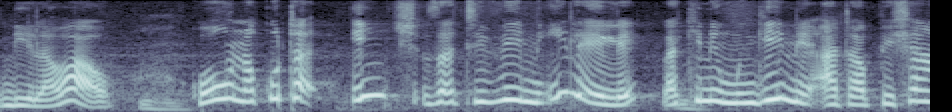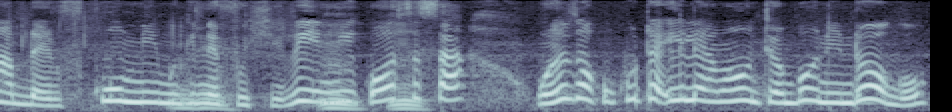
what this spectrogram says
dila wao. Kwa hiyo unakuta inch za TV ni ile ile, lakini mwingine atapishana labda elfu kumi mwingine elfu ishirini Kwa hiyo sasa unaweza kukuta ile amount ambayo ni ndogo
